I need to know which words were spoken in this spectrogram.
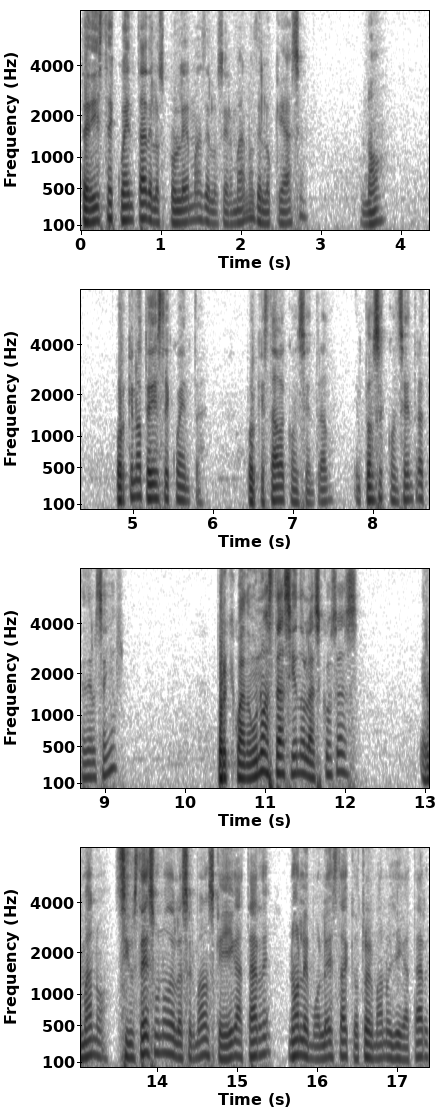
¿te diste cuenta de los problemas de los hermanos, de lo que hacen? No. ¿Por qué no te diste cuenta? Porque estaba concentrado. Entonces concéntrate en el Señor. Porque cuando uno está haciendo las cosas, hermano, si usted es uno de los hermanos que llega tarde, no le molesta que otro hermano llegue tarde.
